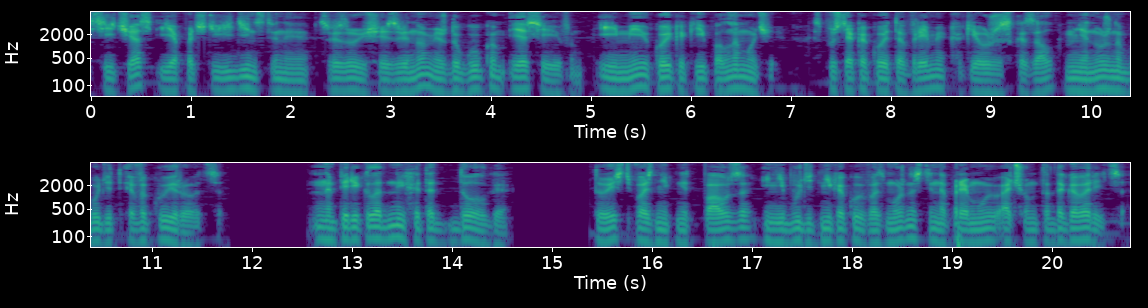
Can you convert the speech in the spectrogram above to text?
Сейчас я почти единственное связующее звено между Гуком и Асеевым и имею кое-какие полномочия. Спустя какое-то время, как я уже сказал, мне нужно будет эвакуироваться. На перекладных это долго. То есть возникнет пауза и не будет никакой возможности напрямую о чем-то договориться.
